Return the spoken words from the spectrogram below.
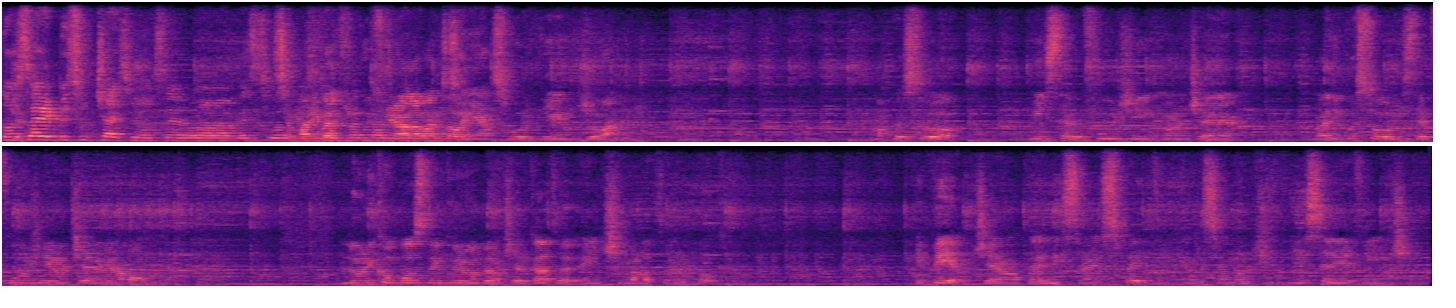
Non sarebbe successo se non avessimo Siamo arrivati qui fino alla. Manzogna su ordine di Giovanni. Ma questo Mr. Fuji non c'è. Ma di questo Mr. Fuji non c'è nemmeno ombra. L'unico posto in cui non abbiamo cercato è in cima alla torre Pokémon. È vero, c'erano quei strani spettri e non siamo riusciti a salire fino in cima.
